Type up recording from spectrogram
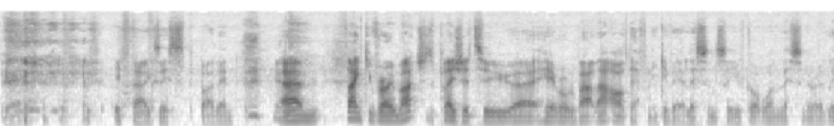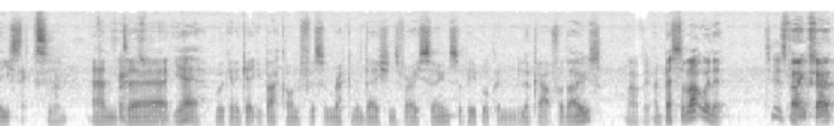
if, if that exists by then. Um, thank you very much. It's a pleasure to uh, hear all about that. I'll definitely give it a listen. So you've got one listener at least. Excellent. And Thanks, uh, yeah, we're going to get you back on for some recommendations very soon, so people can look out for those. Love it. And best of luck with it. Cheers, mate. Thanks, Ed.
